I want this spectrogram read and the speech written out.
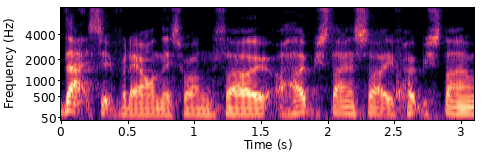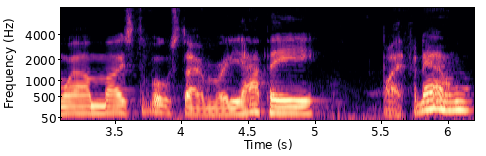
that's it for now on this one. So I hope you're staying safe. Hope you're staying well. Most of all, staying really happy. Bye for now.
